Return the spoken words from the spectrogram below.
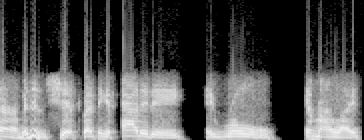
Um, it didn't shift, but I think it added a a role in my life.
